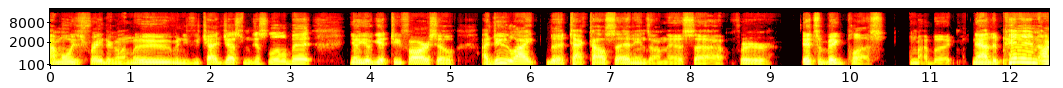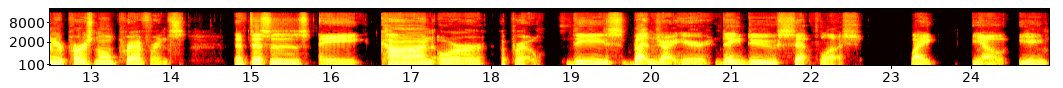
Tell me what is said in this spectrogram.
I'm always afraid they're going to move. And if you try to adjust them just a little bit, you know, you'll get too far. So I do like the tactile settings on this. Uh, for it's a big plus in my book. Now, depending on your personal preference, if this is a con or a pro, these buttons right here, they do set flush. Like, you know, you can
